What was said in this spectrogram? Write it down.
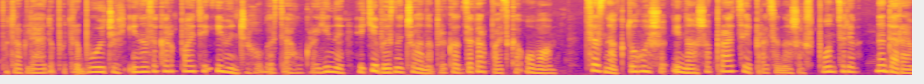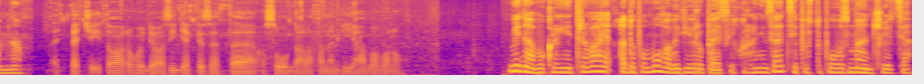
потрапляє до потребуючих і на Закарпатті, і в інших областях України, які визначила, наприклад, Закарпатська ОВА. Це знак того, що і наша праця, і праця наших спонсорів не даремна. egy pecsét arra, hogy az igyekezete, a szolgálata nem hiába. Війна в Україні триває, а допомога від європейських організацій поступово зменшується.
